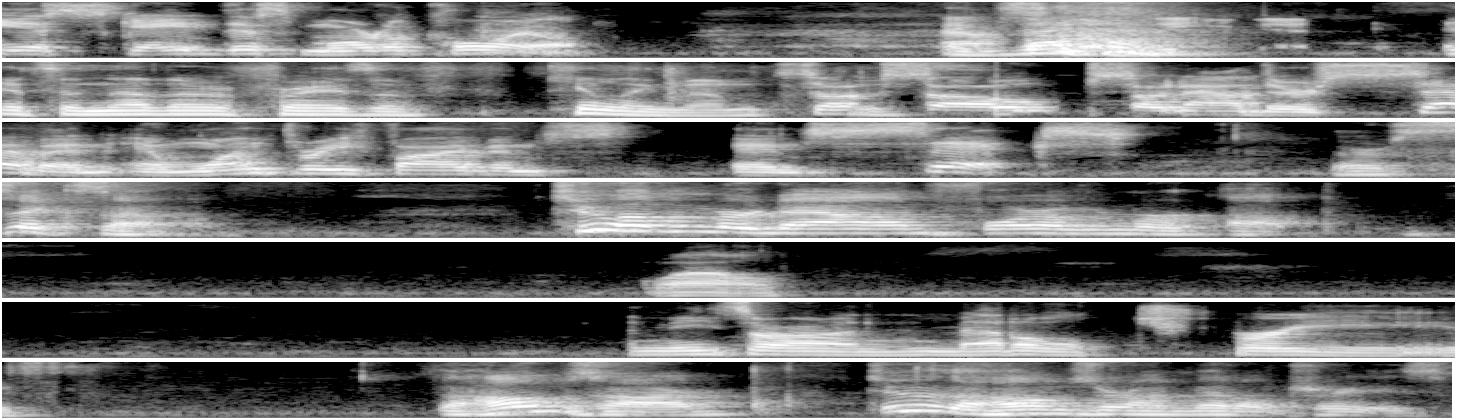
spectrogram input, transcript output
he escaped this mortal coil. Exactly. Absolutely. It's another phrase of killing them. So so so now there's seven and one, three, five, and and six. There's six of them. Two of them are down. Four of them are up. Wow. And these are on metal trees. The homes are. Two of the homes are on metal trees.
